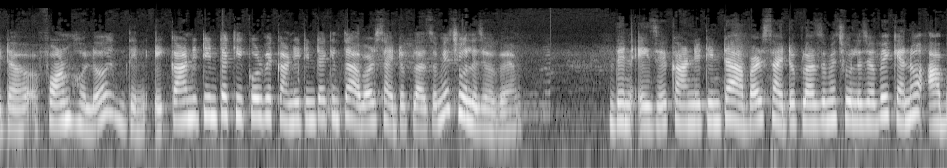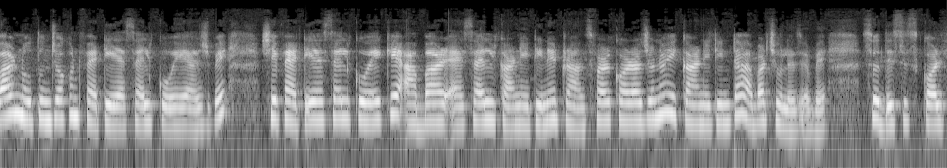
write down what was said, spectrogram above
এটা ফর্ম হলো দেন এই কার্নিটিনটা কি করবে কার্নিটিনটা কিন্তু আবার সাইটোপ্লাজমে চলে যাবে দেন এই যে কার্নেটিনটা আবার সাইটোপ্লাজমে চলে যাবে, কেন? আবার নতুন যখন ফ্যাটি অ্যাসাইল কোয়ে আসবে সে ফ্যাটি অ্যাসাইল কোয়েকে আবার অ্যাসাইল কার্নেটিনে ট্রান্সফার করার জন্য এই কার্নেটিনটা আবার চলে যাবে। So this is called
